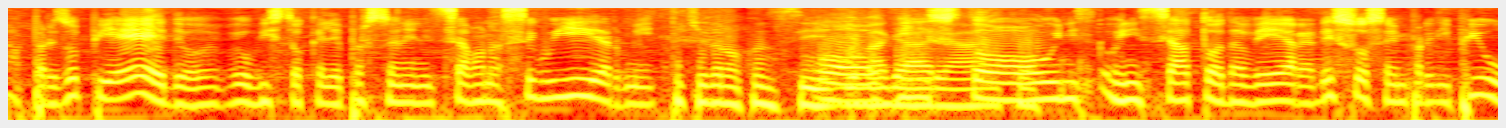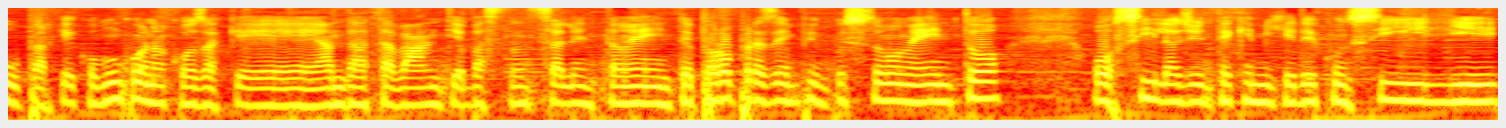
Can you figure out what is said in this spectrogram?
ha preso piede, ho ho visto che le persone iniziavano a seguirmi, Ti chiedono consigli ho, magari visto- ho ini- ho iniziato ad avere, adesso sempre di più, perché comunque è una cosa che è andata avanti abbastanza lentamente, però per esempio in questo momento ho sì la gente che mi chiede consigli,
